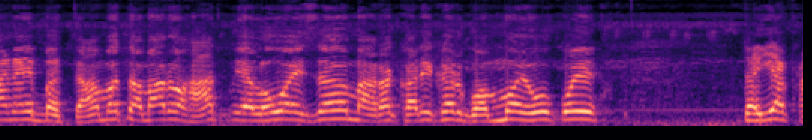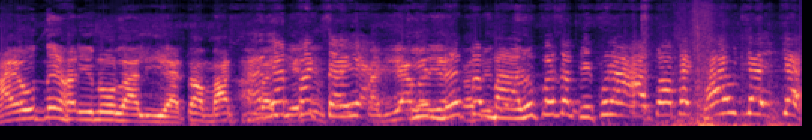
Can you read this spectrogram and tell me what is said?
અને બધામાં તમારો હાથ પેલો હોય છે. મારા ખરેખર ગામમાં એવો કોઈ તૈયાર થયો જ નહીં હરીનો લાલી આ. તમાર મારું અરે પણ તૈયાર- પણ તમે. મારું કોઈ તો આ તો આપણે ખાવું જ નહીં અરે.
